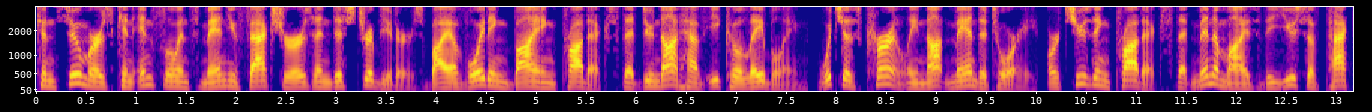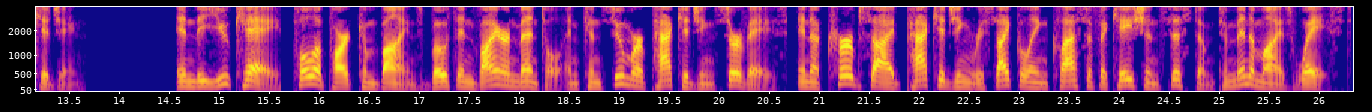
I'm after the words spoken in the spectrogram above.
Consumers can influence manufacturers and distributors by avoiding buying products that do not have eco-labeling, which is currently not mandatory, or choosing products that minimize the use of packaging. In the UK, Pullapart combines both environmental and consumer packaging surveys, in a curbside packaging recycling classification system to minimise waste.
